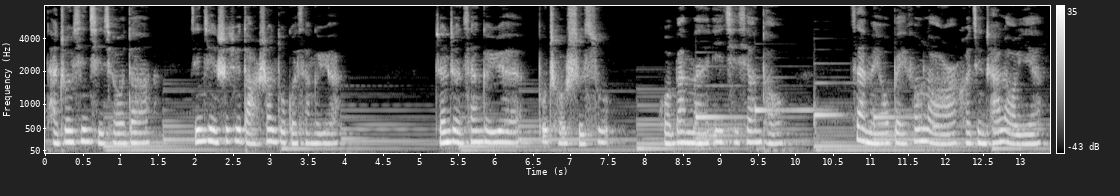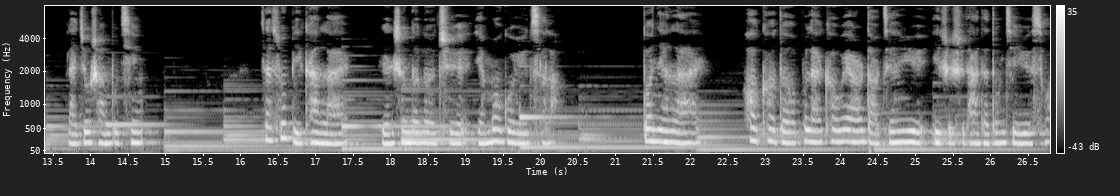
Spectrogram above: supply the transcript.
他衷心祈求的，仅仅是去岛上度过三个月，整整三个月，不愁食宿，伙伴们意气相投。再没有北风老儿和警察老爷来纠缠不清。在苏比看来，人生的乐趣也莫过于此了。多年来，好客的布莱克威尔岛监狱一直是他的冬季寓所，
